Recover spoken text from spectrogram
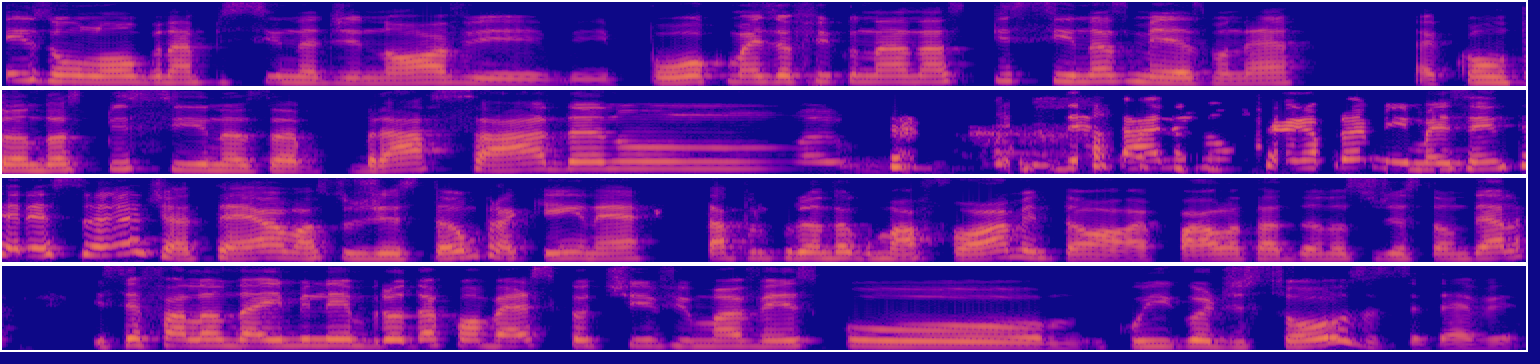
vez um longo na piscina de nove e pouco, mas eu fico na- nas piscinas mesmo, né? É, contando as piscinas, a braçada não. Esse detalhe não pega para mim, mas é interessante até é uma sugestão para quem, né, está procurando alguma forma. Então, ó, a Paula está dando a sugestão dela. E você falando aí me lembrou da conversa que eu tive uma vez com, o- com o Igor de Souza, você deve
